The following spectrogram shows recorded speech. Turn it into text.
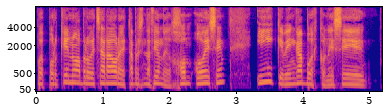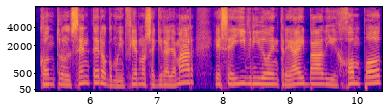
pues ¿por qué no aprovechar ahora esta presentación del Home OS y que venga pues con ese Control Center o como infierno se quiera llamar, ese híbrido entre iPad y HomePod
